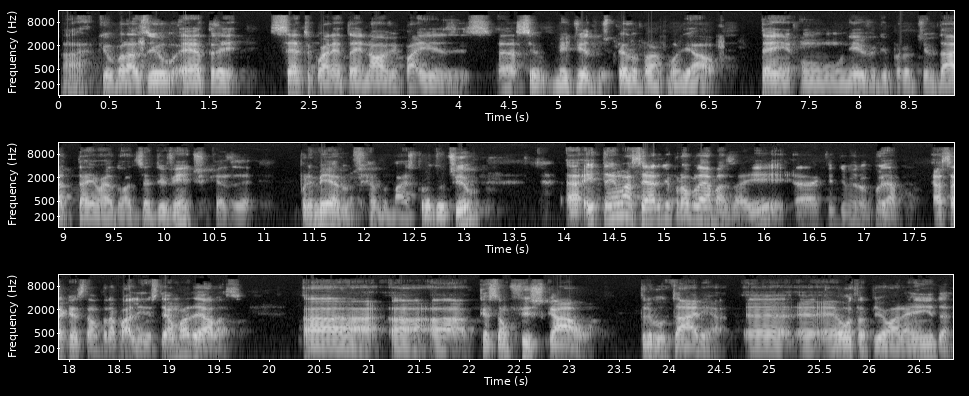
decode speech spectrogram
tá? que o Brasil, entre 149 países uh, medidos pelo Banco Mundial, tem um nível de produtividade que está ao redor de 120, quer dizer, primeiro sendo mais produtivo, uh, e tem uma série de problemas aí uh, que diminuem. Por exemplo, essa questão trabalhista é uma delas. A, a, a questão fiscal, tributária, é, é, é outra pior ainda,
